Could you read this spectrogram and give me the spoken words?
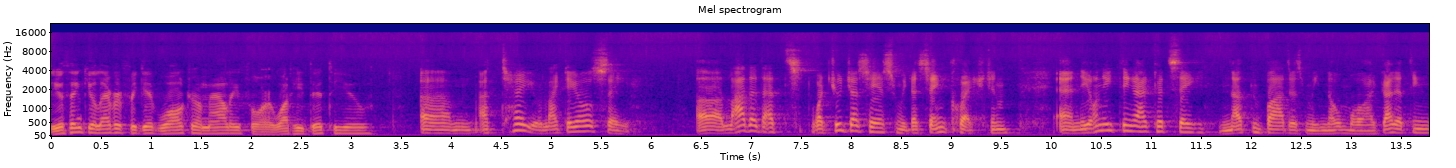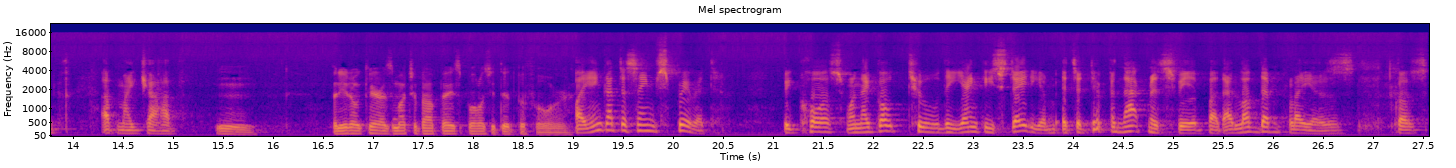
Do you think you'll ever forgive Walter O'Malley for what he did to you? Um, I tell you, like they all say, a lot of that's what you just asked me, the same question. And the only thing I could say, nothing bothers me no more. I got to think of my job. Hmm. Then you don't care as much about baseball as you did before. I ain't got the same spirit because when I go to the Yankee Stadium, it's a different atmosphere. But I love them players because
